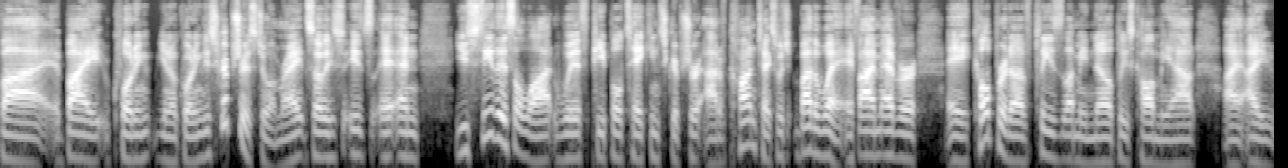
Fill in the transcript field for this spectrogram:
by by quoting you know quoting these scriptures to him, right? So it's it's and you see this a lot with people taking scripture out of context. Which, by the way, if I'm ever a culprit of, please let me know. Please call me out. I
